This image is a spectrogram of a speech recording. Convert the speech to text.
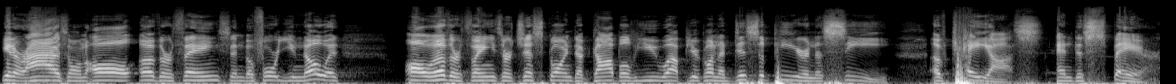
get our eyes on all other things, and before you know it, all other things are just going to gobble you up. You're going to disappear in a sea of chaos and despair.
